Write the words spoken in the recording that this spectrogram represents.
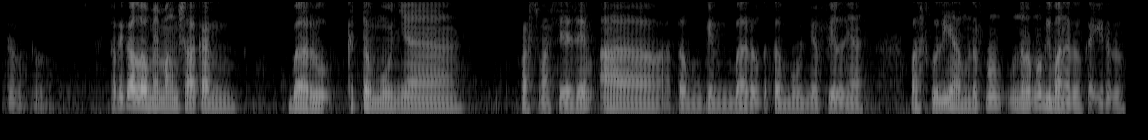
betul betul tapi kalau memang misalkan baru ketemunya pas masih SMA atau mungkin baru ketemunya feelnya pas kuliah menurutmu menurutmu gimana tuh kayak gitu tuh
